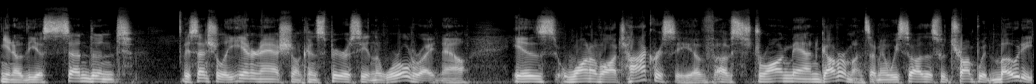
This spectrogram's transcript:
you know, the ascendant, essentially international conspiracy in the world right now is one of autocracy, of, of strongman governments. I mean, we saw this with Trump with Modi.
